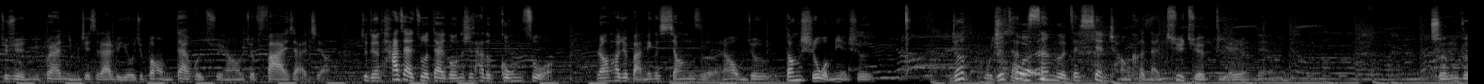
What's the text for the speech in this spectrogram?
就是你不然你们这次来旅游就帮我们带回去，然后就发一下，这样。就等于他在做代购，那是他的工作，然后他就把那个箱子，然后我们就当时我们也是，你知道，我觉得咱们三个在现场很难拒绝别人的，真的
